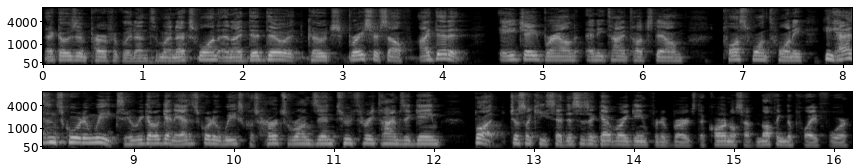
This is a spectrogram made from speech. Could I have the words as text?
That goes in perfectly then to my next one. And I did do it, coach. Brace yourself. I did it. AJ Brown, anytime touchdown plus 120. He hasn't scored in weeks. Here we go again. He hasn't scored in weeks because Hurts runs in two, three times a game. But just like he said, this is a get right game for the Birds. The Cardinals have nothing to play for.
